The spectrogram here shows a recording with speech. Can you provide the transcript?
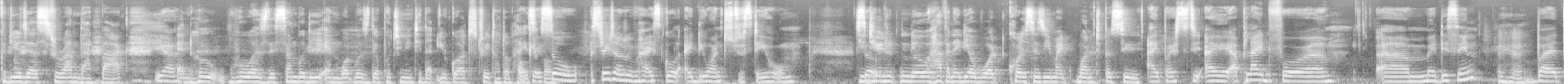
Could you just run that back? Yeah. And who who was this somebody and what was the opportunity that you got straight out of high okay, school? Okay, so straight out of high school, I do want to stay home. Did so- you know have an idea of what courses you might want to pursue? I pers- I applied for um, um, medicine, but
